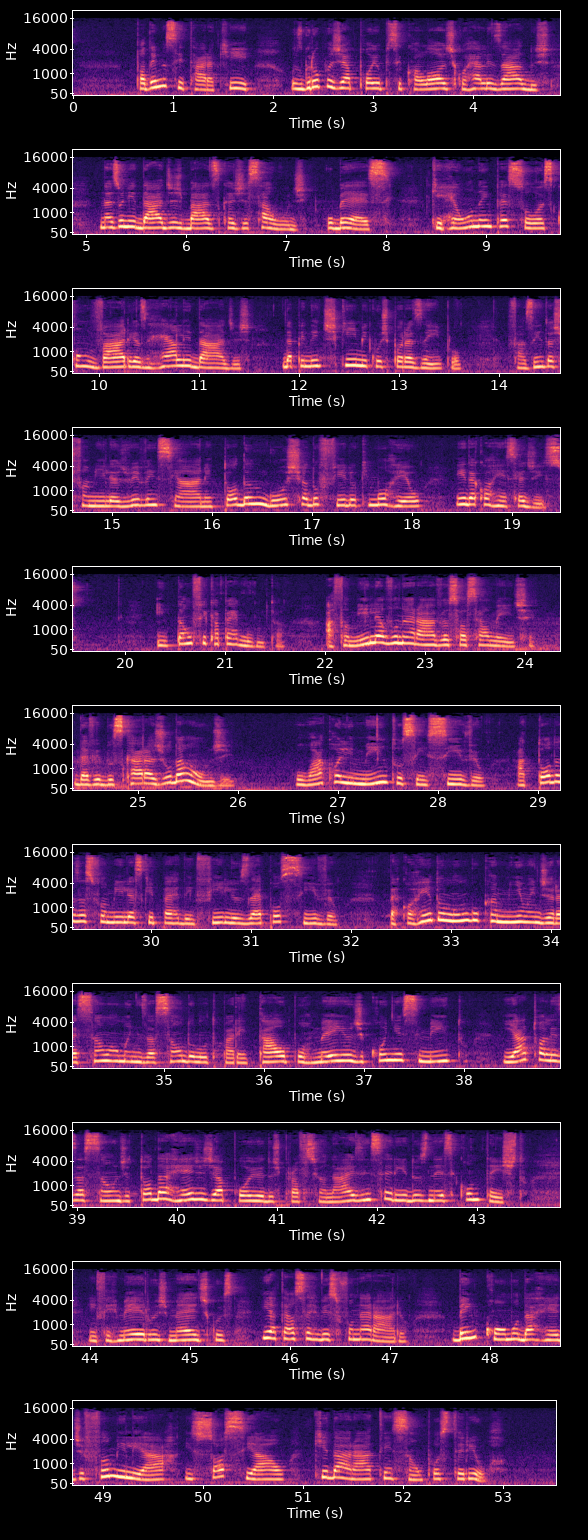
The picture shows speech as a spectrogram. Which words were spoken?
Podemos citar aqui os grupos de apoio psicológico realizados nas Unidades Básicas de Saúde, UBS, que reúnem pessoas com várias realidades, dependentes químicos, por exemplo, fazendo as famílias vivenciarem toda a angústia do filho que morreu em decorrência disso. Então fica a pergunta: a família vulnerável socialmente deve buscar ajuda onde? O acolhimento sensível a todas as famílias que perdem filhos é possível, percorrendo um longo caminho em direção à humanização do luto parental por meio de conhecimento e atualização de toda a rede de apoio dos profissionais inseridos nesse contexto, enfermeiros, médicos e até o serviço funerário bem como da rede familiar e social que dará atenção posterior.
